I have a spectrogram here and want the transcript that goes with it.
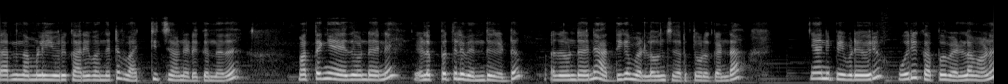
കാരണം നമ്മൾ ഈ ഒരു കറി വന്നിട്ട് വറ്റിച്ചാണ് എടുക്കുന്നത്. മത്തങ്ങ ആയതുകൊണ്ട് തന്നെ എളുപ്പത്തിൽ വെന്ത് കിട്ടും. അതുകൊണ്ട് തന്നെ അധികം വെള്ളവും ചേർത്ത് കൊടുക്കണ്ട. ഞാനിപ്പോൾ ഇവിടെ ഒരു ഒരു കപ്പ് വെള്ളമാണ്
